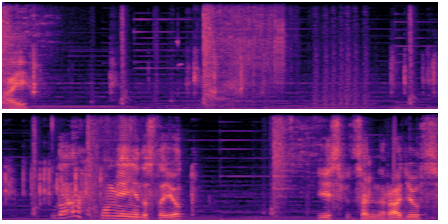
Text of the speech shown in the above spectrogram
Ай. Да, он меня не достает. Есть специальный радиус.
